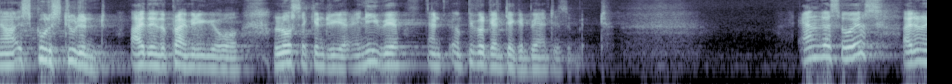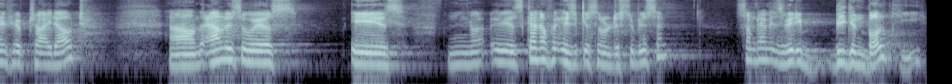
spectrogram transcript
uh, school student either in the primary or lower secondary or anywhere and uh, people can take advantage of it. Endless OS, I don't know if you have tried out. Um, the Endless OS is, mm, is kind of an educational distribution. Sometimes it's very big and bulky,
